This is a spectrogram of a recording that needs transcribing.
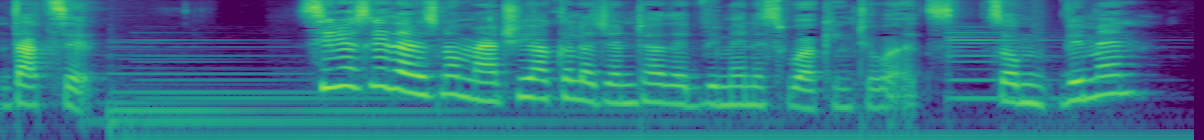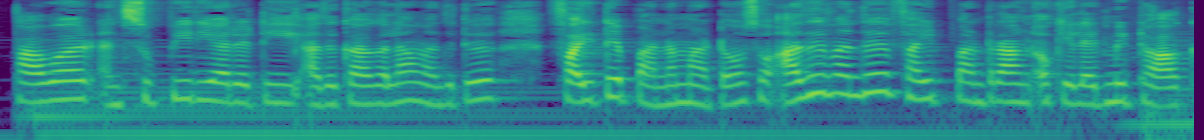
that's it seriously there is no matriarchal agenda that women is working towards so women power and superiority அதுக்காகலாம் வந்துட்டு ஃபைட்டே பண்ண மாட்டோம் ஸோ அது வந்து ஃபைட் பண்ணுறாங்க ஓகே லெட் மீ டாக்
